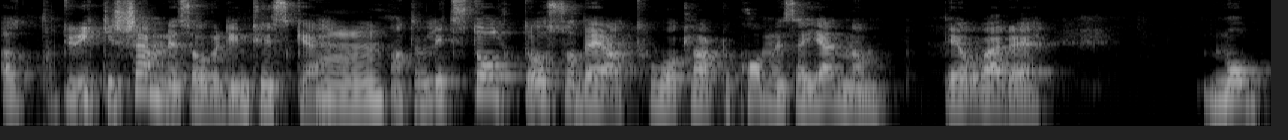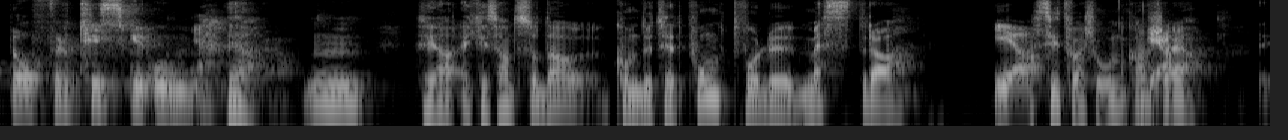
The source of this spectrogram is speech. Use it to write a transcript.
at du ikke skjemmes over din tyske. At du var litt stolt også det at hun har klart å komme seg gjennom det å være mobbeoffer og tyskerunge. Ja. Ja, ikke sant. Så da kom du til et punkt hvor du mestra Ja. situasjonen, kanskje. Ja. Ja.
